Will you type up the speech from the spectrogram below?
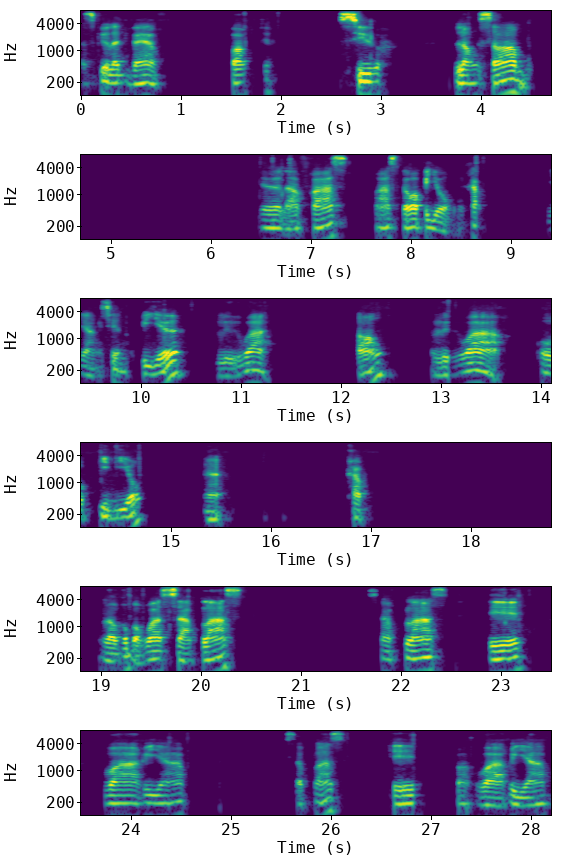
loske lat verb porte sur l'ensemble de la phrase phrase แปลว่าประโยคนะครับ อย่างเช่น beer หรือว่าต้อง หรือว่า opinion นะครับ เราก็บอกว่า s a p l a s s a p l a s e variable s a p l a s e variable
